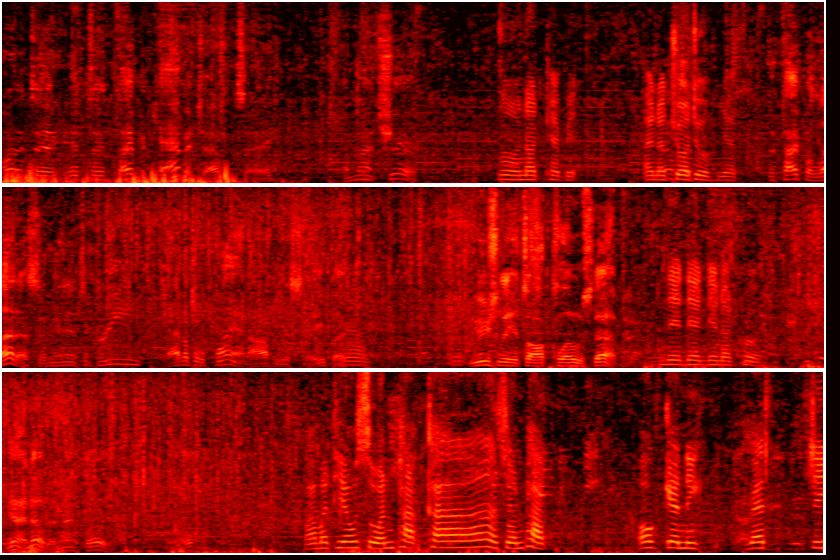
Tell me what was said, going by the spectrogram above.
Well, it's a it's a type of cabbage, I would say. I'm not sure. no not cabbage I'm not sure too yes The type of lettuce. I mean, it's a green edible plant, obviously, but yeah usually it's all closed up. they they they're not close Yeah, I know they're not closed. พามาเที่ยวสวนผักค่ะ สวนผักออร์แกนิกเวจี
